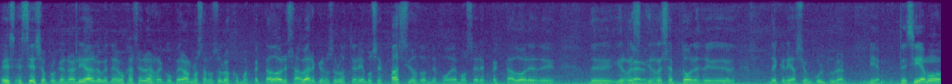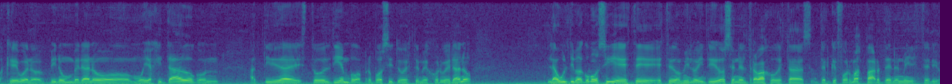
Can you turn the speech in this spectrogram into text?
es, es eso, porque en realidad lo que tenemos que hacer es recuperarnos a nosotros como espectadores, saber que nosotros tenemos espacios donde podemos ser espectadores de, de- y, re- Claro. y receptores de, Claro. de creación cultural. Bien, decíamos que bueno, vino un verano muy agitado, con actividades todo el tiempo a propósito de este mejor verano. La última, ¿cómo sigue este, este 2022 en el trabajo que estás, del que formás parte en el Ministerio?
